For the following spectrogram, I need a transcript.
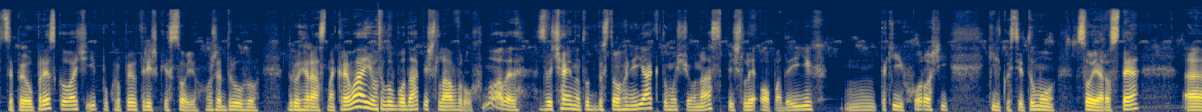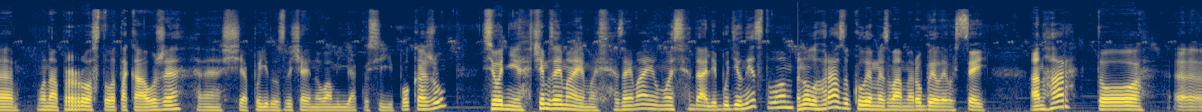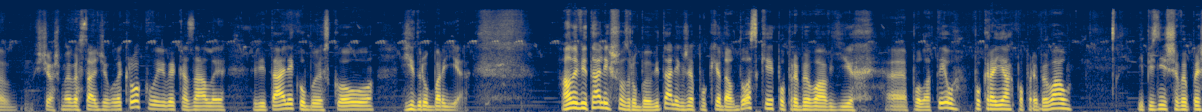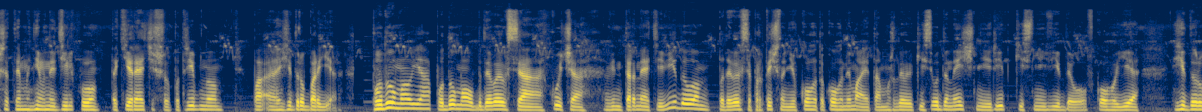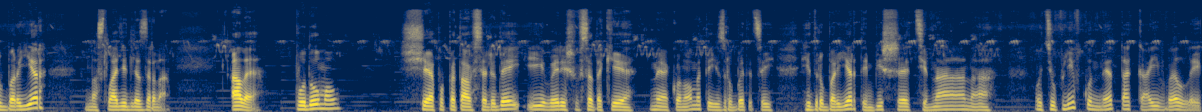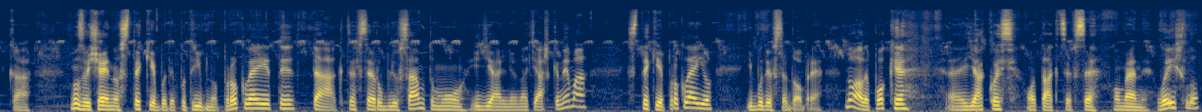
вцепив оприскувач і покропив трішки сою. Уже другу, другий раз накриваю, лобода пішла в рух. Ну але звичайно тут без того ніяк, тому що у нас пішли опади. І їх м, такій хорошій кількості. Тому соя росте. Е, вона просто така вже. Е, ще поїду, звичайно, вам якось її покажу. Сьогодні чим займаємось? Займаємось далі будівництвом. Минулого разу, коли ми з вами робили ось цей ангар, то Е, що ж, ми висаджували крокву і ви казали Віталік обов'язково гідробар'єр. Але Віталік що зробив? Віталік вже покидав доски, поприбивав їх, е, полатив по краях, поприбивав. І пізніше ви пишете мені в недільку такі речі, що потрібно е, гідробар'єр. Подумав я, подумав, дивився куча в інтернеті відео, подивився, практично ні в кого такого немає. Там, можливо, якісь одиничні, рідкісні відео, в кого є гідробар'єр на складі для зерна. Але подумав, ще попитався людей і вирішив все-таки не економити і зробити цей гідробар'єр. Тим більше ціна на оцю плівку не така й велика. Ну, звичайно, стики буде потрібно проклеїти. Так, це все роблю сам, тому ідеальної натяжки нема. Стики проклею і буде все добре. Ну, але поки е, якось отак це все у мене вийшло.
